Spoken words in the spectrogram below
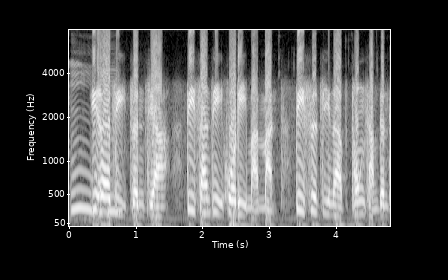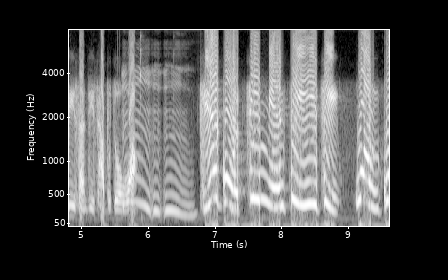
嗯。第二季增加，第三季获利满满，第四季呢通常跟第三季差不多旺。嗯嗯嗯，结果今年第一季旺过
